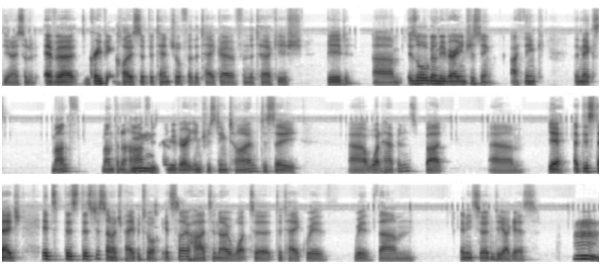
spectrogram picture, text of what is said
you know sort of ever creeping closer potential for the takeover from the Turkish bid um, is all going to be very interesting. I think the next month, month and a half mm. is going to be a very interesting time to see uh, what happens. But um, yeah, at this stage, it's there's there's just so much paper talk. It's so hard to know what to to take with with um, any certainty, I guess. Mm,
